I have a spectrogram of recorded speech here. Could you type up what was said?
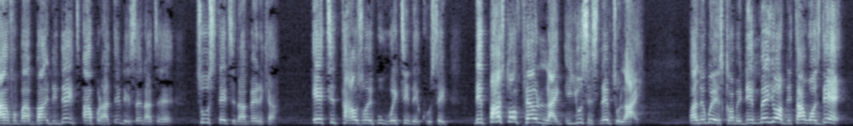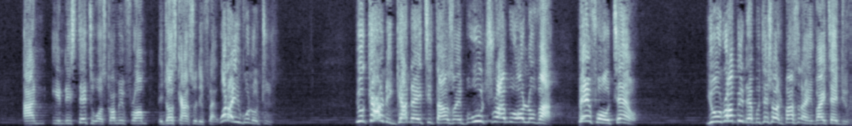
And for the day it happened, I think they said that uh, two states in America, 80,000 people waiting the crusade. The pastor felt like he used his name to lie. But the way he's coming, the mayor of the town was there. And in the state he was coming from, they just canceled the flight. What are you going to do? You can't gather 80,000 people who travel all over, pay for hotel, you robbing the reputation of the person that invited you.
